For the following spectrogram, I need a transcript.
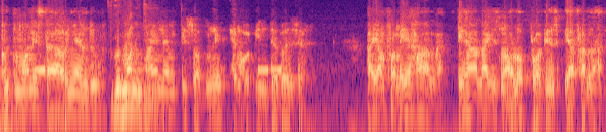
Good morning, Sir Onyendu. Good morning to My you. name is Obni Emobin Debeze. I am from Ihala. Ihala is Nolo province, Biafra land.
